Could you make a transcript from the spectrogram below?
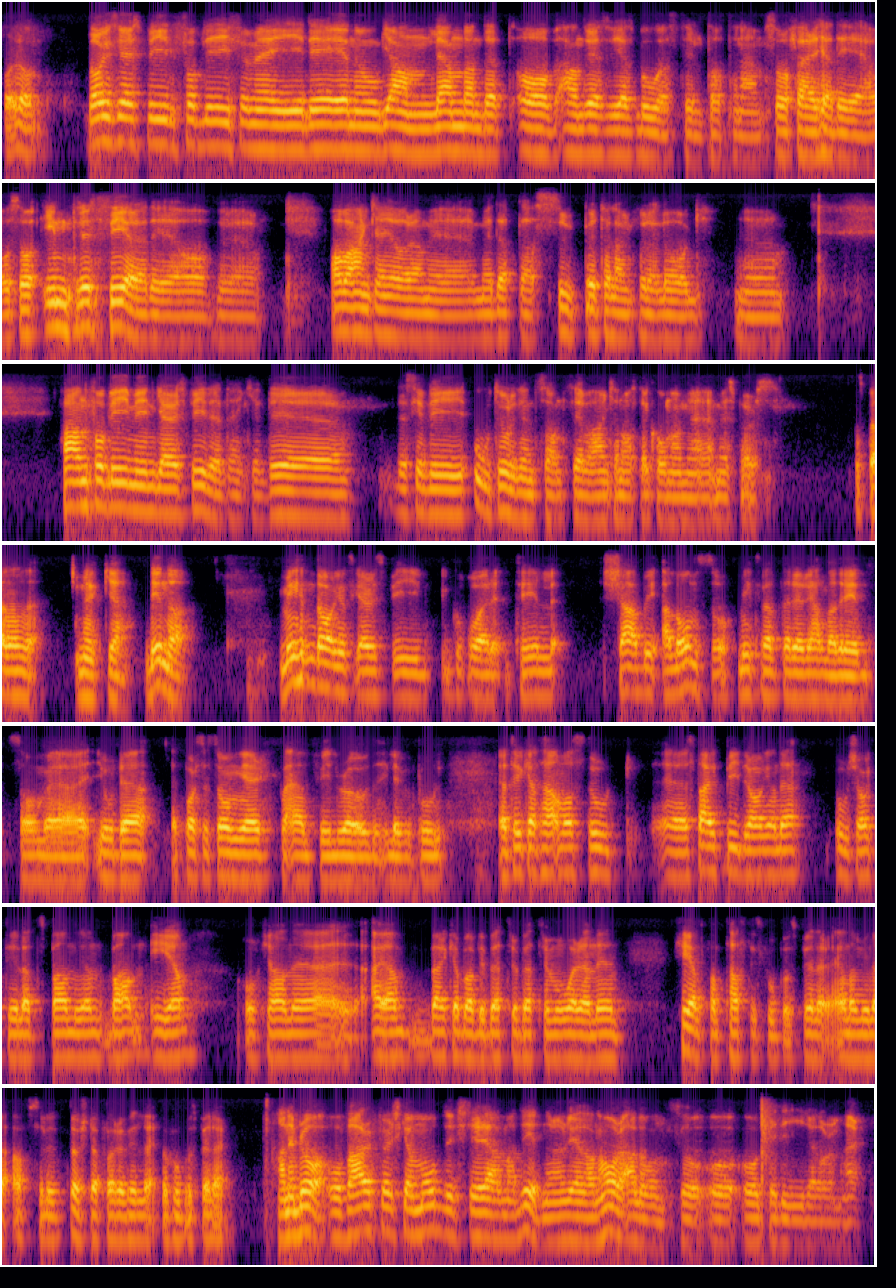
Har du någon? Dagens Gary Speed får bli för mig, det är nog anländandet av Andreas Villas Boas till Tottenham. Så färgad det är och så intresserad är av, eh, av vad han kan göra med, med detta supertalangfulla lag. Eh, han får bli min Gary Speed helt enkelt. Det, det ska bli otroligt intressant att se vad han kan åstadkomma med, med Spurs. Spännande. Mycket. Din då? Min dagens Gary Speed går till Xabi Alonso, mittfältare i Real Madrid, som eh, gjorde ett par säsonger på Anfield Road i Liverpool. Jag tycker att han var stort, starkt bidragande orsak till att Spanien vann EM. Och han, eh, han verkar bara bli bättre och bättre med åren. Det är en helt fantastisk fotbollsspelare. En av mina absolut största förebilder som fotbollsspelare. Han är bra. Och varför ska Modric till Real Madrid när de redan har Alonso och, och Khedira och de här?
